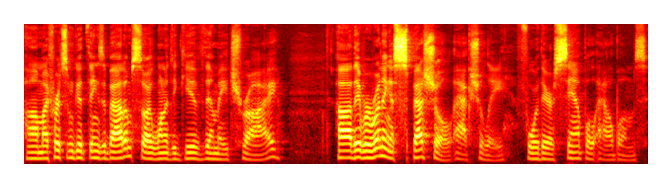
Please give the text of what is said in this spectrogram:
Um, I've heard some good things about them, so I wanted to give them a try. Uh, they were running a special actually for their sample albums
